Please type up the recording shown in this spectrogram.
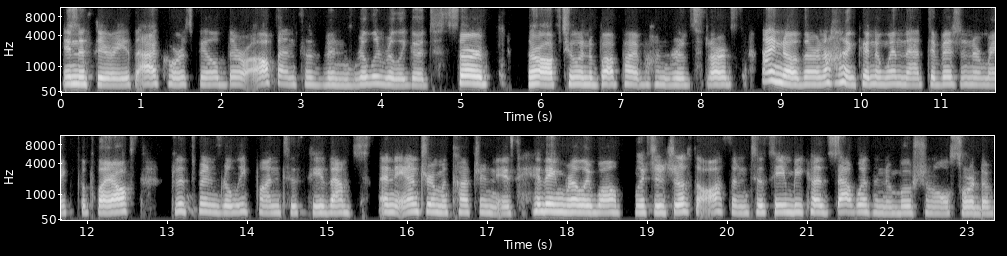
in the series at Coors Field. Their offense has been really, really good to start. They're off to an above 500 start. I know they're not going to win that division or make the playoffs, it's been really fun to see them. And Andrew McCutchen is hitting really well, which is just awesome to see because that was an emotional sort of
